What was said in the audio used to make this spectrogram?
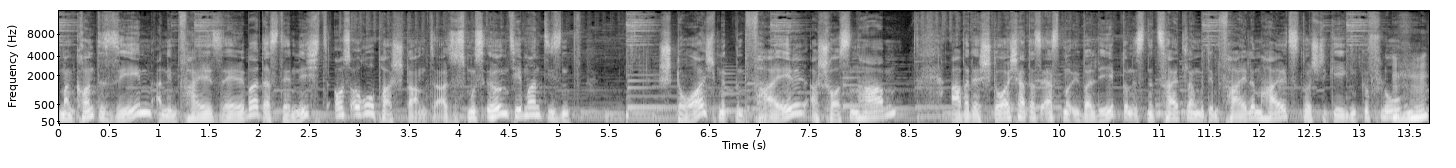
Man konnte sehen an dem Pfeil selber, dass der nicht aus Europa stammte. Also es muss irgendjemand diesen Storch mit einem Pfeil erschossen haben. Aber der Storch hat das erstmal überlebt und ist eine Zeit lang mit dem Pfeil im Hals durch die Gegend geflogen.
